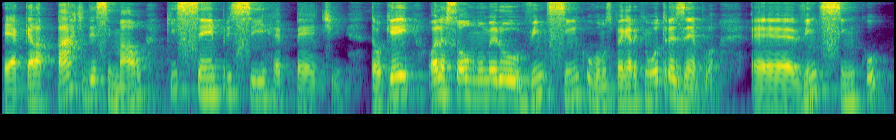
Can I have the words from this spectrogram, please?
é aquela parte decimal que sempre se repete, tá ok? Olha só o número 25, vamos pegar aqui um outro exemplo. É 25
